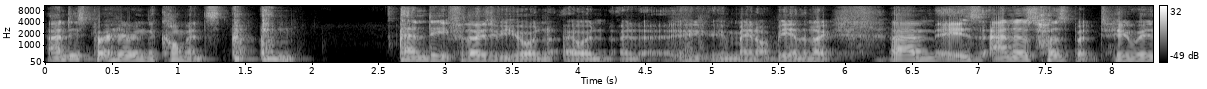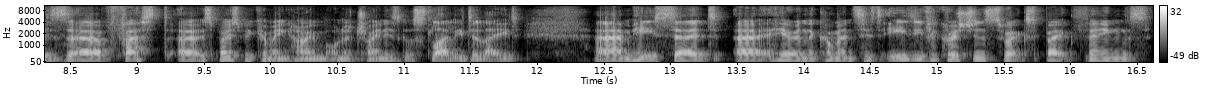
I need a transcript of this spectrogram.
Andy's put here in the comments. Andy, for those of you who are, who, are, uh, who, who may not be in the know, um, is Anna's husband, who is uh, fast, uh, supposed to be coming home on a train. He's got slightly delayed. Um, he said uh, here in the comments, it's easy for Christians to expect things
